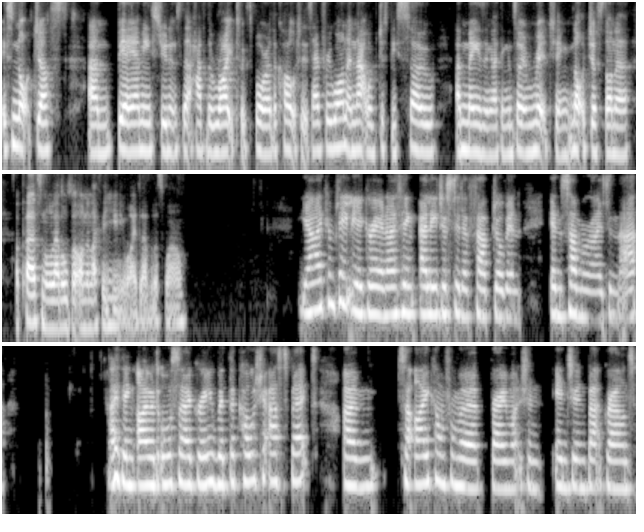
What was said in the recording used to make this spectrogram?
it's not just um, BAME students that have the right to explore other cultures. It's everyone. And that would just be so amazing I think and so enriching not just on a a personal level, but on a, like a uni-wide level as well. Yeah, I completely agree, and I think Ellie just did a fab job in in summarising that. I think I would also agree with the culture aspect. Um, so I come from a very much an Indian background.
